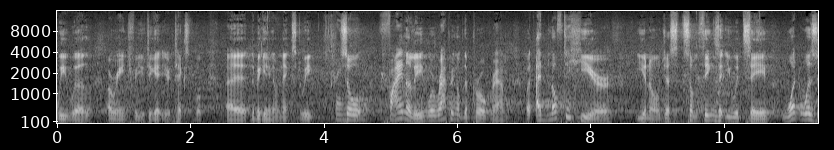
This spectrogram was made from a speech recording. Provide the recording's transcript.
We will arrange for you to get your textbook uh, the beginning of next week. Thank so you. finally, we're wrapping up the program, but I'd love to hear, you know, just some things that you would say. What was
